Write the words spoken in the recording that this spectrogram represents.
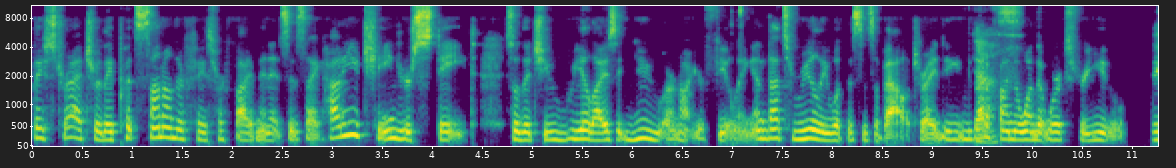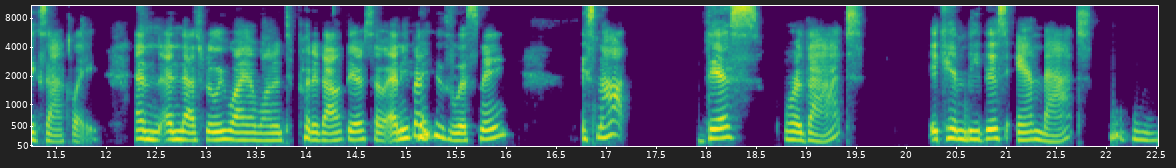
they stretch or they put sun on their face for 5 minutes it's like how do you change your state so that you realize that you are not your feeling? And that's really what this is about right? You, you got to find the one that works for you. Exactly. And and that's really why i wanted to put it out there. So anybody who's listening it's not this or that. It can be this and that. Mm-hmm.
